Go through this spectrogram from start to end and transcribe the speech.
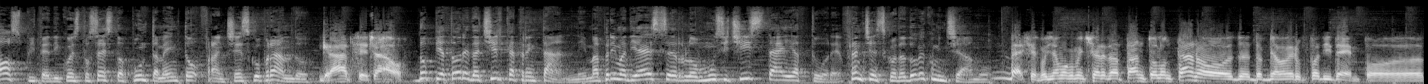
Ospite di questo sesto appuntamento Francesco Prando. Grazie, ciao. Doppiatore da circa 30 anni, ma prima di esserlo musicista e attore. Francesco, da dove cominciamo? Beh, se vogliamo cominciare da tanto lontano do- dobbiamo avere un po' di tempo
